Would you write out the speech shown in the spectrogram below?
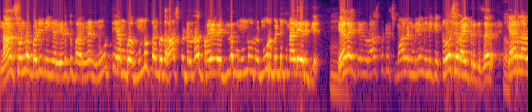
நான் சொன்னபடி நீங்க எடுத்து பாருங்க நூத்தி ஐம்பது முன்னூத்தி ஐம்பது ஹாஸ்பிட்டல் தான் பிரைவேட்ல முன்னூறு நூறு பெட்டுக்கு மேலே இருக்கு. ஏழாயிரத்தி ஐநூறு ஹாஸ்பிட்டல் ஸ்மால் அண்ட் மீடியம் இன்னைக்கு க்ளோஷர் ஆயிட்டு இருக்கு சார் கேரளால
